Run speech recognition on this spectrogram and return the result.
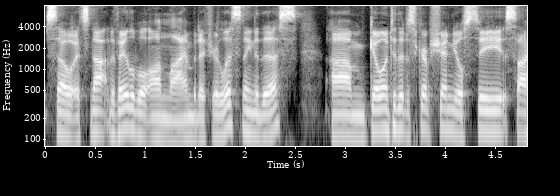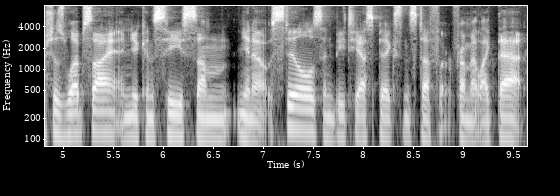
so it's not available online but if you're listening to this um, go into the description. You'll see sasha's website and you can see some you know stills and bts pics and stuff from it like that.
